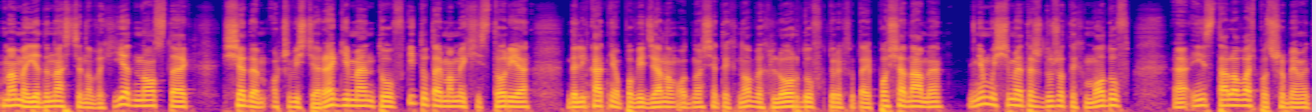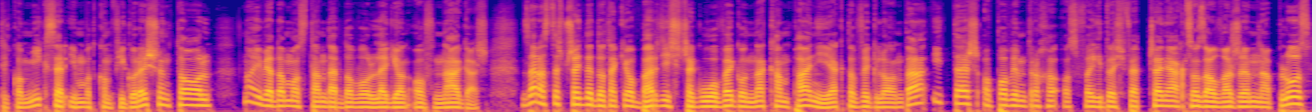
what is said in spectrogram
Mamy 11 nowych jednostek, 7 oczywiście regimentów i tutaj mamy historię delikatnie opowiedzianą odnośnie tych nowych lordów, których tutaj posiadamy. Nie musimy też dużo tych modów e, instalować, potrzebujemy tylko mixer i mod configuration tool, no i wiadomo standardowo Legion of Nagash. Zaraz też przejdę do takiego bardziej szczegółowego na kampanii, jak to wygląda i też opowiem trochę o swoich doświadczeniach, co zauważyłem na plus,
